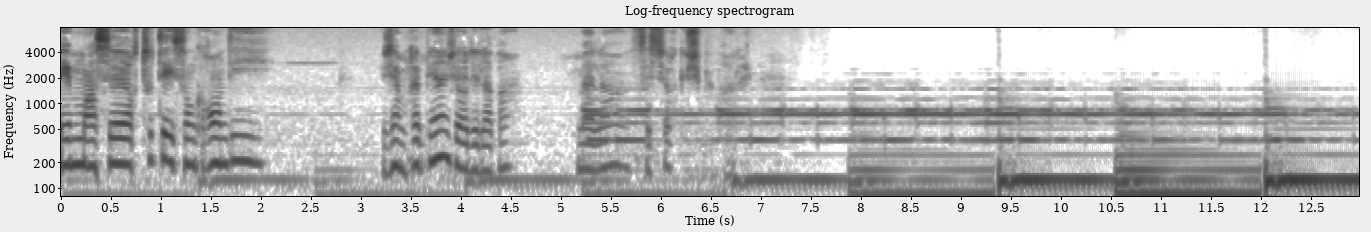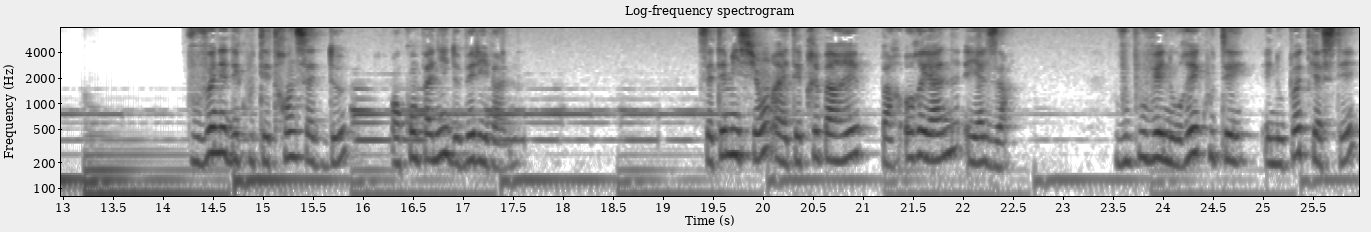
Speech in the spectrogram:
Et ma soeur, tout ils sont grandis. J'aimerais bien, aller là-bas. Mais là, c'est sûr que je peux pas aller. Vous venez d'écouter 37.2 en compagnie de Belivan. Cette émission a été préparée par Auréane et Elsa. Vous pouvez nous réécouter et nous podcaster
